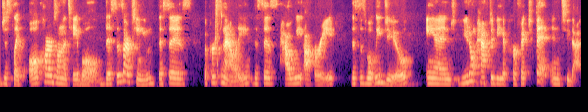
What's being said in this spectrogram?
just like all cards on the table. This is our team. This is the personality. This is how we operate. This is what we do. And you don't have to be a perfect fit into that.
